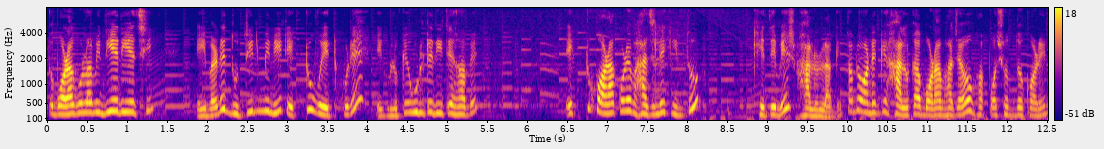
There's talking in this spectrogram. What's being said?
তো বড়াগুলো আমি দিয়ে দিয়েছি। এইবারে দু তিন মিনিট একটু ওয়েট করে এগুলোকে উল্টে দিতে হবে। একটু কড়া করে ভাজলে কিন্তু খেতে বেশ ভালো লাগে। তবে অনেকে হালকা বড়া ভাজাও পছন্দ করেন।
